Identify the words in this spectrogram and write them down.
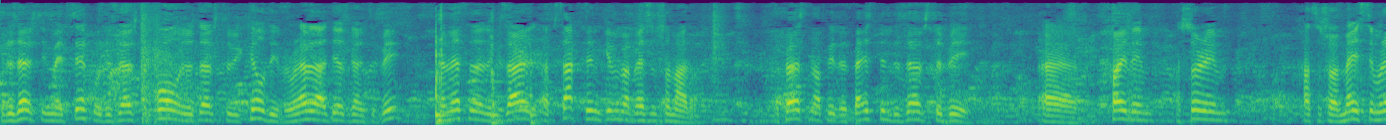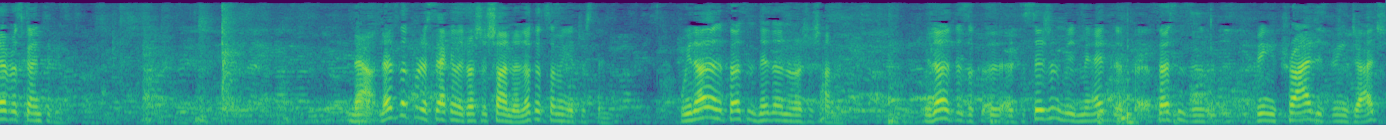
he deserves to be made sick, or deserves to fall, or deserves to be killed even, whatever the idea is going to be, and that's the Gzar of given by Beis Shamala. The person of be the Beis deserves to be uh, Asurim, Chasashon Mesim, whatever it's going to be. Now, let's look for a second at Rosh Hashanah and look at something interesting. We know that the person's nidon in Rosh Hashanah. We know that there's a, a decision we made, that the person's being tried, is being judged,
